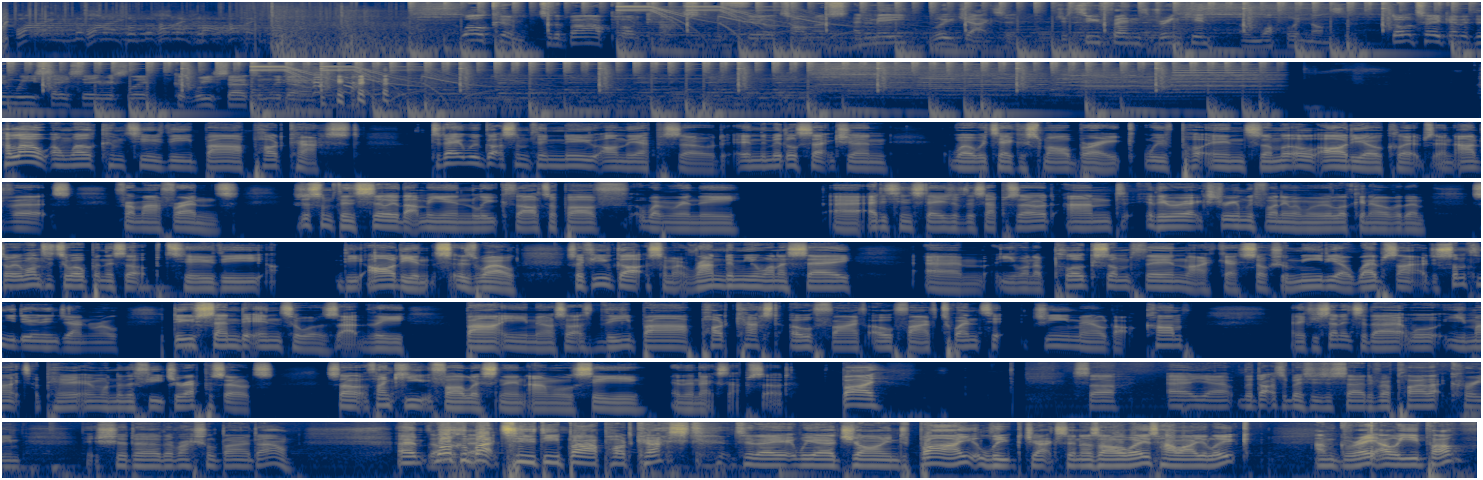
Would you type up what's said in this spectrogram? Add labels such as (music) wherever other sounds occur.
Welcome to the Bar Podcast with Theo Thomas. And me, Luke Jackson. Just two friends drinking and waffling nonsense. Don't take anything we say seriously, because we certainly don't. (laughs) Hello and welcome to the Bar Podcast. Today we've got something new on the episode. In the middle section, where we take a small break, we've put in some little audio clips and adverts from our friends. Just something silly that me and Luke thought up of when we were in the uh, editing stage of this episode, and they were extremely funny when we were looking over them. So we wanted to open this up to the the audience as well. So if you've got something random you want to say, um, you want to plug something like a social media, a website, or just something you're doing in general, do send it in to us at the bar email. So that's the bar podcast 050520 gmail.com. And if you send it to there, well, you might appear in one of the future episodes. So thank you for listening, and we'll see you in the next episode. Bye. So, uh, yeah, the doctor basically just said if I apply that cream, it should uh, the rash will die down. Um, welcome back to the Bar Podcast. Today we are joined by Luke Jackson, as always. How are you, Luke? I'm great. How are you, pal?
